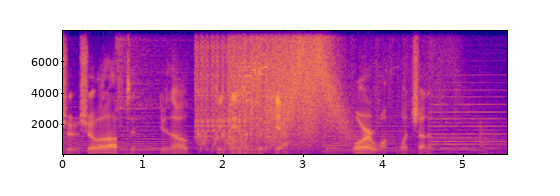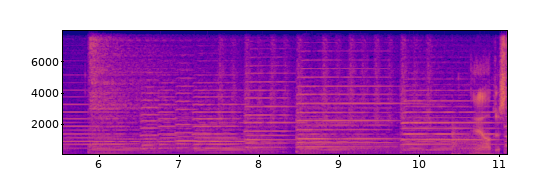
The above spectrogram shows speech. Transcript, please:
Sure, show it off to, even though I'll take damage, but yeah. Or one, one shot him. Yeah, I'll just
